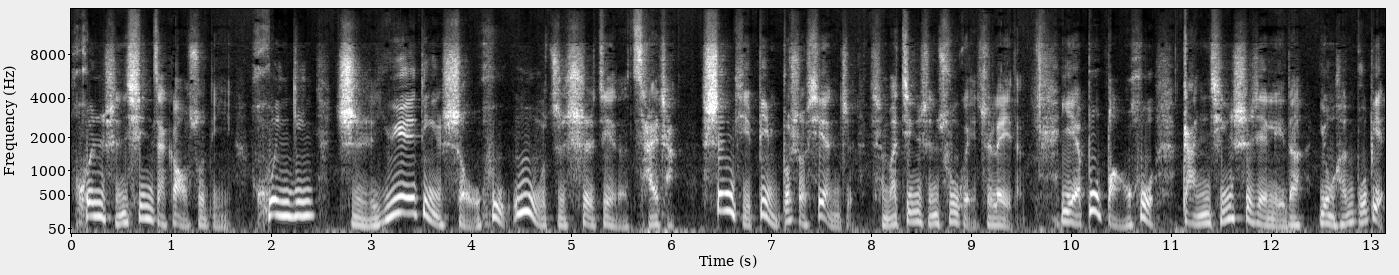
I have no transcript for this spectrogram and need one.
婚神星在告诉你，婚姻只约定守护物质世界的财产，身体并不受限制，什么精神出轨之类的，也不保护感情世界里的永恒不变。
